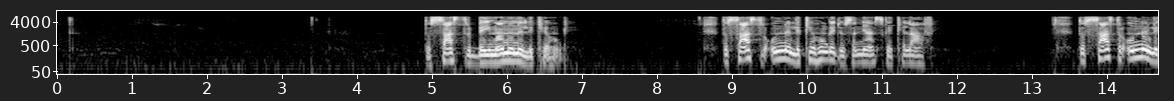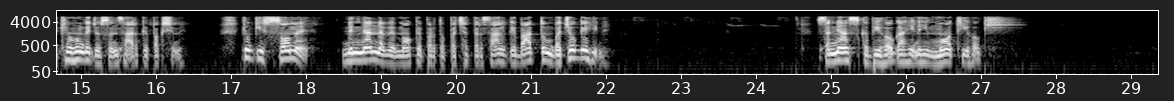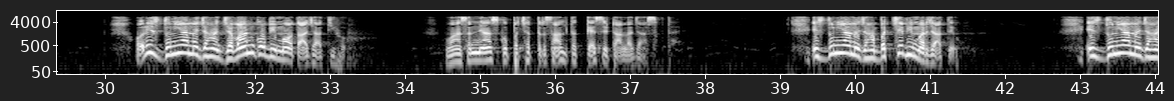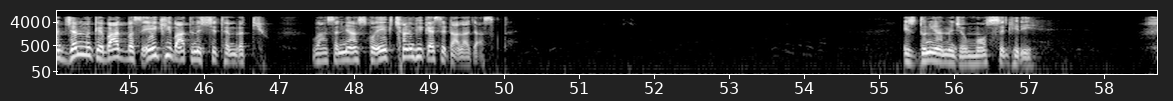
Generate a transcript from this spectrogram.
तो शास्त्र बेईमानों ने लिखे होंगे। तो शास्त्र उनने लिखे होंगे जो सन्यास के खिलाफ तो शास्त्र उनने लिखे होंगे जो संसार के पक्ष में। क्योंकि सौ में निन्यानबे मौके पर तो पचहत्तर साल के बाद तुम बचोगे ही नहीं। सन्यास कभी होगा ही नहीं, मौत ही होगी। और इस दुनिया में जहाँ जवान को भी मौत आ जाती हो, वहाँ सन्यास को पचहत्तर साल तक कैसे टाला जा सकता है? इस दुनिया में जहाँ बच्चे भी मर जाते हो इस दुनिया में जहाँ जन्म के बाद बस एक ही बात निश्चित है, मृत्यु। वहाँ सन्यास को एक क्षण भी कैसे टाला जा सकता है? इस दुनिया में जो मौत से घिरी है,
